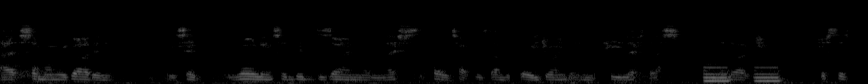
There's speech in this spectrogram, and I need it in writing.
uh, someone regarding it. He said Rawlinson did design Model S, the prototype was done before he joined and he left us in the lurch. Just as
